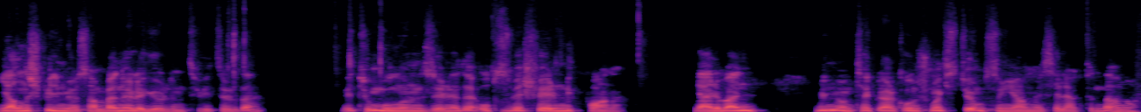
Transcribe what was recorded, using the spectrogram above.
Yanlış bilmiyorsam ben öyle gördüm Twitter'da. Ve tüm bunların üzerine de 35 verimlilik puanı. Yani ben bilmiyorum tekrar konuşmak istiyor musun yan mesele hakkında ama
